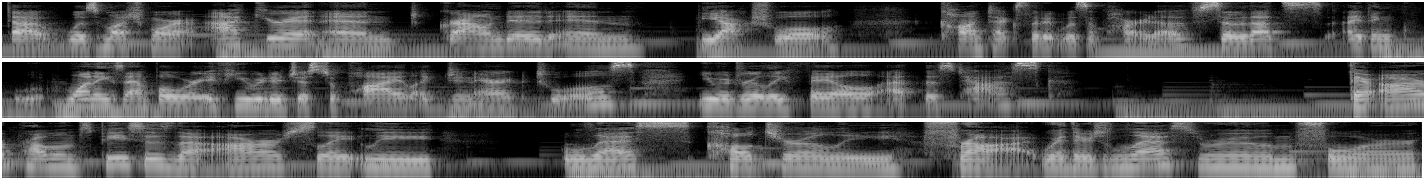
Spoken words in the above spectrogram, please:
that was much more accurate and grounded in the actual context that it was a part of. So that's, I think, one example where if you were to just apply like generic tools, you would really fail at this task. There are problem spaces that are slightly less culturally fraught, where there's less room for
